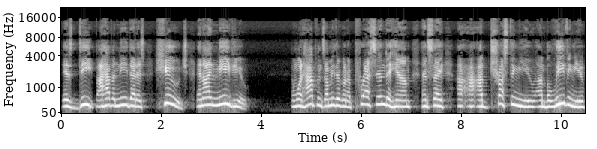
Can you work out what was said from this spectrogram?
is deep. I have a need that is huge, and I need you. And what happens, I'm either going to press into him and say, I, am trusting you, I'm believing you,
